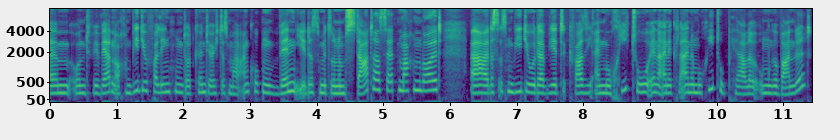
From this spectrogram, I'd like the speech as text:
Ähm, und wir werden auch ein Video verlinken. Dort könnt ihr euch das mal angucken, wenn ihr das mit so einem Starter-Set machen wollt. Äh, das ist ein Video, da wird quasi ein Mojito in eine kleine Mojito-Perle umgewandelt.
